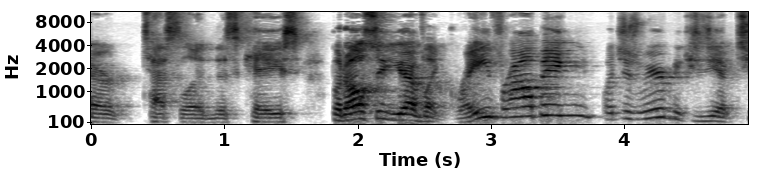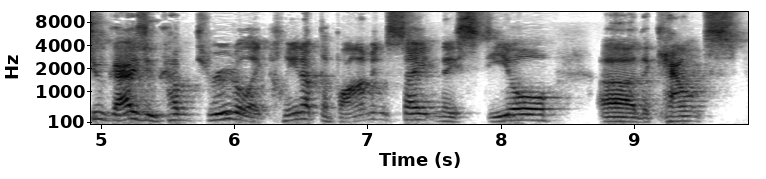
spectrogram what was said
or Tesla in this case. But also you have like grave robbing, which is weird because you have two guys who come through to like clean up the bombing site and they steal uh, the count's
